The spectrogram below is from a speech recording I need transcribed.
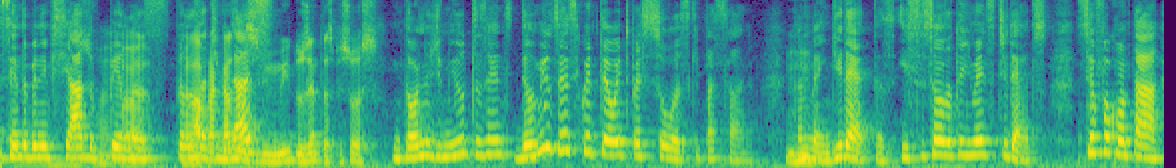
sendo beneficiado Vai- pelas, pelas lá pra casa das atividades. 1.200 pessoas? Em torno de 1.200, deu 1.258 pessoas que passaram Uhum. também, diretas. Isso são os atendimentos diretos. Se eu for contar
